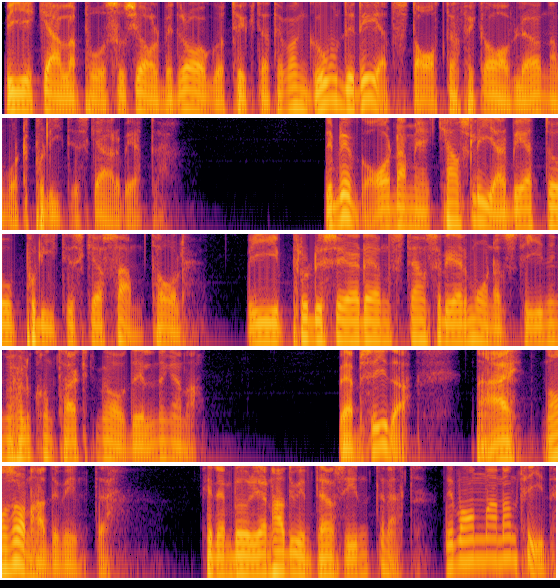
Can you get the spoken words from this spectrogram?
Vi gick alla på socialbidrag och tyckte att det var en god idé att staten fick avlöna vårt politiska arbete. Det blev vardag med kansliarbete och politiska samtal. Vi producerade en stencilerad månadstidning och höll kontakt med avdelningarna. Webbsida? Nej, någon sån hade vi inte. Till en början hade vi inte ens internet. Det var en annan tid.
